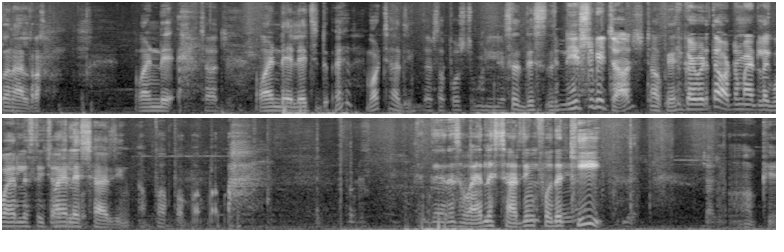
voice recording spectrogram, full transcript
కొనాలరా. One day charge one day లేచి what charging that suppose to be so this needs to be charge okay ఇక్కడ పెడితే automatic like wireless wireless charging అబ్బా there is wireless charging for the key okay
